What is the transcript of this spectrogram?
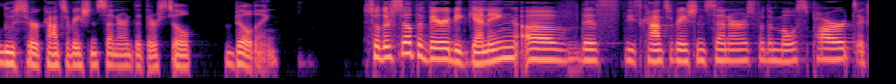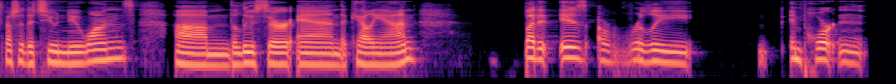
Leuser Conservation Center that they're still building. So they're still at the very beginning of this these conservation centers for the most part, especially the two new ones, um, the Leuser and the Kelian. But it is a really important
